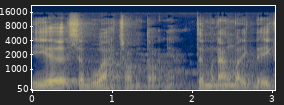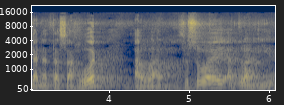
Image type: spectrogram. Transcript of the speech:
Ieu sebuah contohnya. Temenang balik deui kana tasahud awal. Sesuai aturan ieu.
